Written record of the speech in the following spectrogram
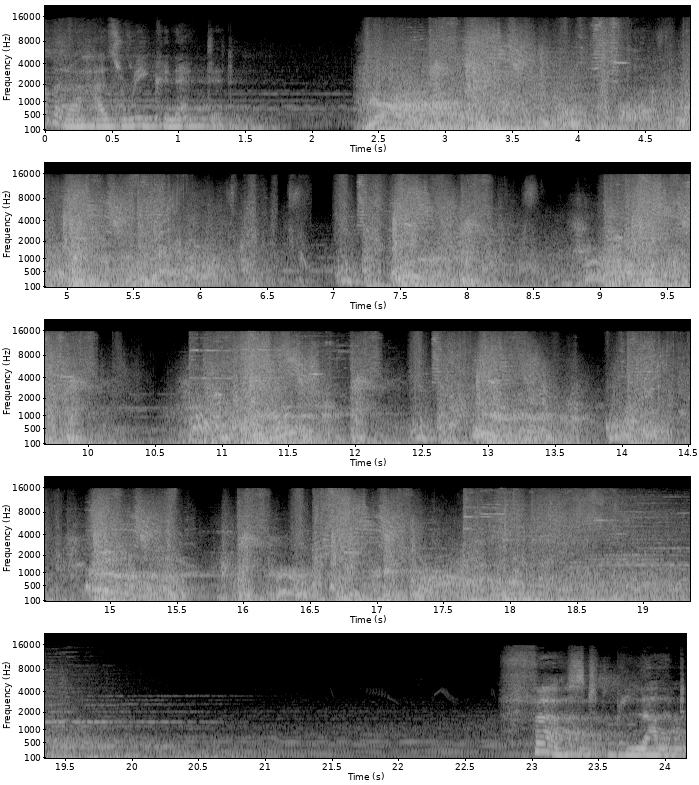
Summoner has reconnected. First blood.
